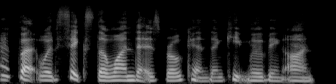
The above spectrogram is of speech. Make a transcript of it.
but would fix the one that is broken, then keep moving on.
